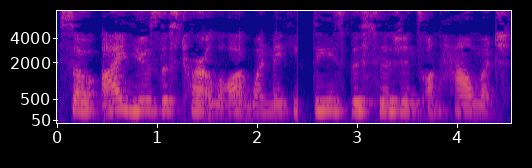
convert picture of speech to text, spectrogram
So I use this chart a lot when making these decisions on how much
